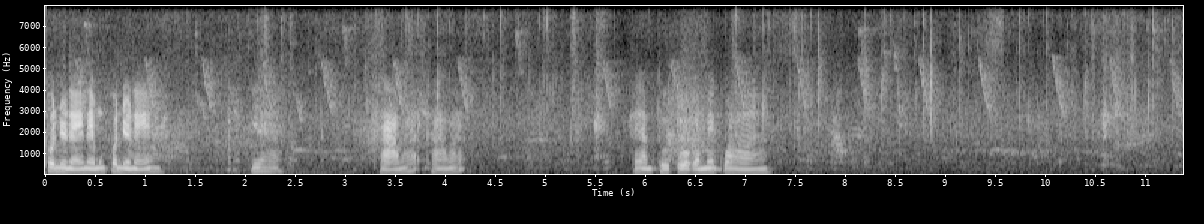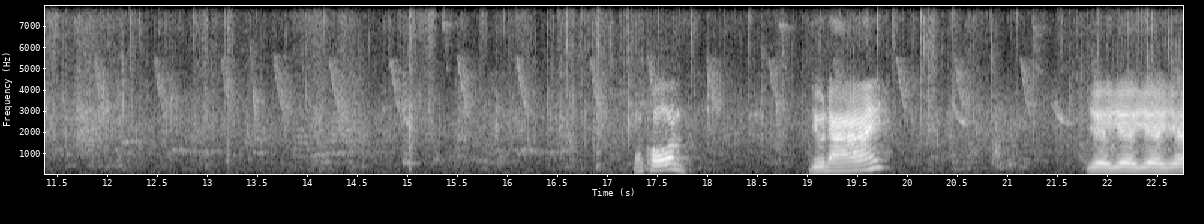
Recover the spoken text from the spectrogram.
คนอยู่ไหนไหนมงคลอยู่ไหนอะนี่นะคะ ขามะขามะพยายามถูตัวกับแม่กวางมงคล อยู่ไหน เย่เย่เย่เย่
